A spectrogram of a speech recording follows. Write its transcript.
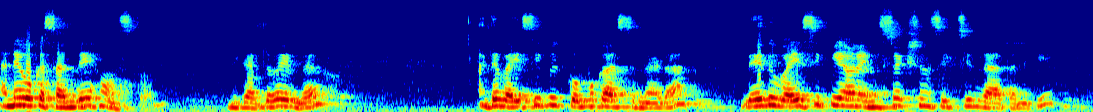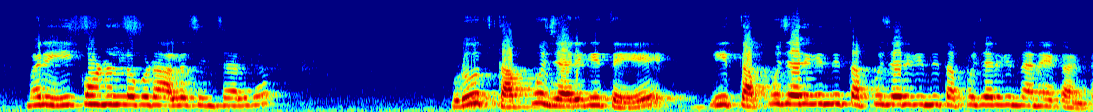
అనే ఒక సందేహం వస్తుంది. మీకు అర్థమైందా? అంటే వైసీపీ కొమ్ము కాస్తున్నాడా? లేదు వైసీపీ ఏమైనా ఇన్స్ట్రక్షన్స్ ఇచ్చిందా అతనికి? మరి ఈ కోణంలో కూడా ఆలోచించాలిగా? ఇప్పుడు తప్పు జరిగితే ఈ తప్పు జరిగింది తప్పు జరిగింది తప్పు జరిగింది అనే కంట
